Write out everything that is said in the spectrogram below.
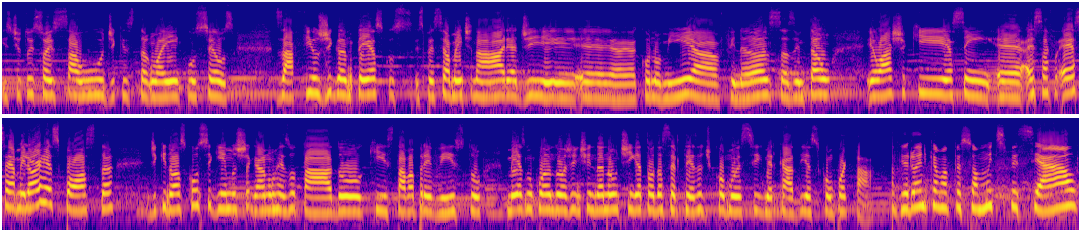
instituições de saúde que estão aí com seus desafios gigantescos, especialmente na área de é, economia, finanças. Então, eu acho que assim é, essa, essa é a melhor resposta de que nós conseguimos chegar num resultado que estava previsto, mesmo quando a gente ainda não tinha toda a certeza de como esse mercado ia se comportar. Verônica é uma pessoa muito especial,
